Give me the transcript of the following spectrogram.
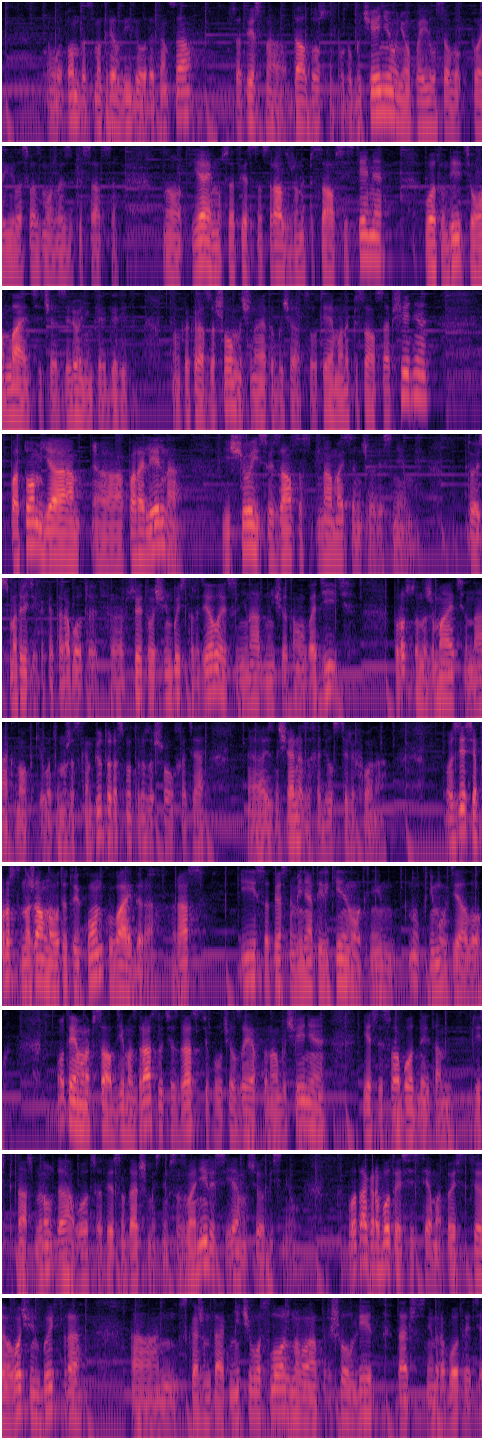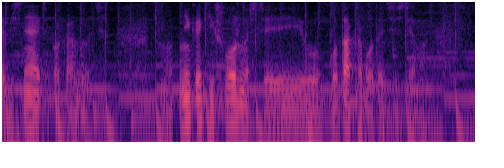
Вот, он досмотрел видео до конца, соответственно, дал доступ к обучению, у него появился, появилась возможность записаться. Ну Вот, я ему, соответственно, сразу же написал в системе. Вот он, видите, онлайн сейчас зелененькая горит. Он как раз зашел, начинает обучаться. Вот я ему написал сообщение. Потом я э, параллельно еще и связался с- на мессенджере с ним. То есть смотрите, как это работает. Все это очень быстро делается, не надо ничего там вводить. Просто нажимаете на кнопки. Вот он уже с компьютера, смотрю, зашел, хотя э, изначально заходил с телефона. Вот здесь я просто нажал на вот эту иконку Вайбера. Раз. И, соответственно, меня перекинуло к, ним, ну, к нему в диалог. Вот я ему написал, Дима, здравствуйте, здравствуйте, получил заявку на обучение. Если свободные там 10-15 минут, да, вот, соответственно, дальше мы с ним созвонились, и я ему все объяснил. Вот так работает система. То есть э, очень быстро, э, скажем так, ничего сложного, пришел лид, дальше с ним работаете, объясняете, показываете. Вот, никаких сложностей, и вот так работает система.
